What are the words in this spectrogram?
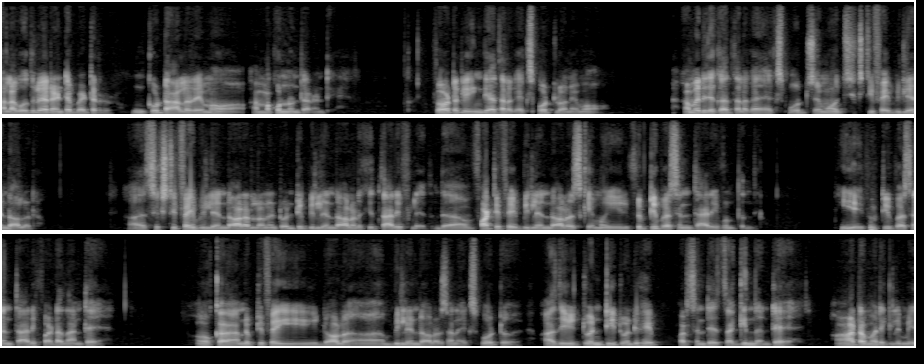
అలా వదిలేరంటే బెటర్ ఇంకో డాలర్ ఏమో అమ్మకుండా ఉంటారండి. టోటల్ ఇండియా తలక ఎక్స్పోర్ట్లోనేమో అమెరికా తలగా ఎక్స్పోర్ట్స్ ఏమో sixty five billion dollar. Sixty five billion డాలర్లోనే ట్వంటీ బిలియన్ డాలర్కి తారీఫ్ లేదు. ఫార్టీ ఫైవ్ బిలియన్ డాలర్స్కి ఏమో ఈ ఫిఫ్టీ పర్సెంట్ తారీఫ్ ఉంటుంది. ఈ ఫిఫ్టీ పర్సెంట్ తారీఫ్ పడ్డదంటే ఒక nifty five dollar billion dollars అనే ఎక్స్పోర్ట్ అది ట్వంటీ ట్వంటీ ఫైవ్ పర్సెంటేజ్ తగ్గిందంటే ఆటోమేటిక్లీ మీ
